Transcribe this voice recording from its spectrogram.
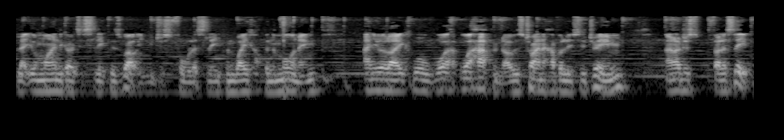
let your mind go to sleep as well. You just fall asleep and wake up in the morning and you're like, well, what, what happened? I was trying to have a lucid dream and I just fell asleep.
